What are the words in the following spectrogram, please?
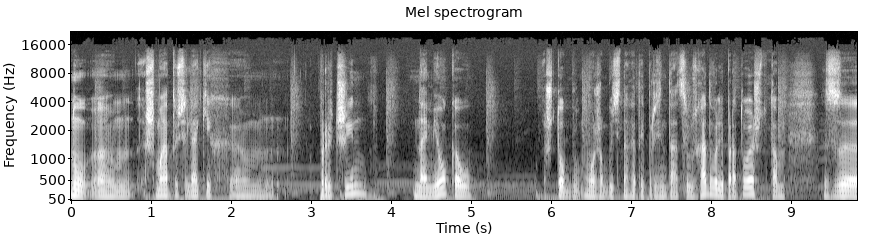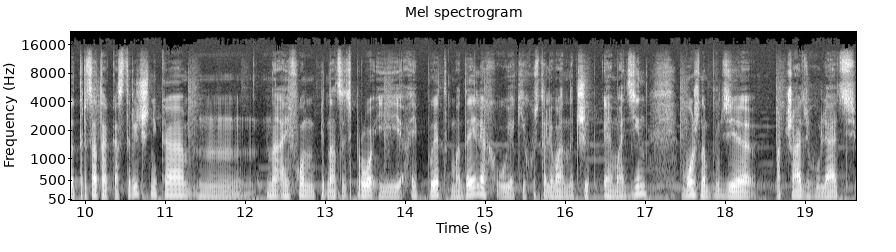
ну эм, шмат усялякіх эм, прычын намёкаў што можа быць на гэтай прэзентацыі. Узгадывалі пра тое што там з 30 кастрычніка на iphone 15 про і iPad мадэлях у якіх усталяваны чып m1 можна будзе пачаць гуляць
